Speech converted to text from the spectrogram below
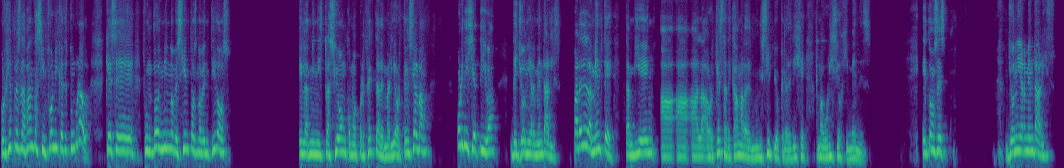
por ejemplo, es la Banda Sinfónica de Tungurahua, que se fundó en 1992 en la administración como prefecta de María Hortensia Albán, por iniciativa de Johnny Armendaris, paralelamente también a, la orquesta de cámara del municipio que la dirige Mauricio Jiménez. Entonces, Johnny Armendaris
